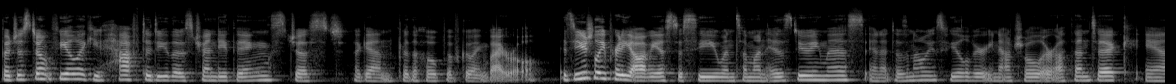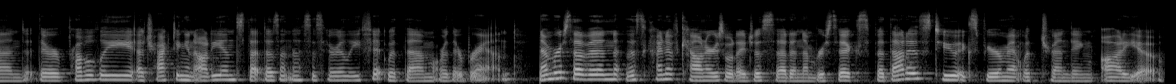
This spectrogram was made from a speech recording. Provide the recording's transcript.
But just don't feel like you have to do those trendy things just, again, for the hope of going viral. It's usually pretty obvious to see when someone is doing this, and it doesn't always feel very natural or authentic, and they're probably attracting an audience that doesn't necessarily fit with them or their brand. Number seven, this kind of counters what I just said in number six, but that is to experiment with trending audio.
